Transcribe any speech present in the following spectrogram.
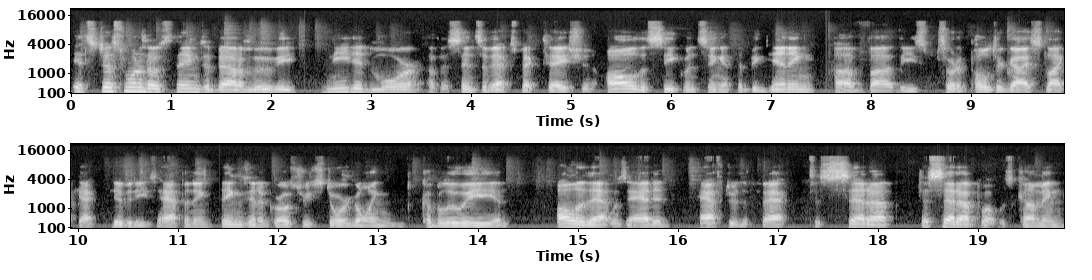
It's just one of those things about a movie needed more of a sense of expectation. All the sequencing at the beginning of uh, these sort of poltergeist like activities happening, things in a grocery store going kablooey, and all of that was added after the fact to set up to set up what was coming.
